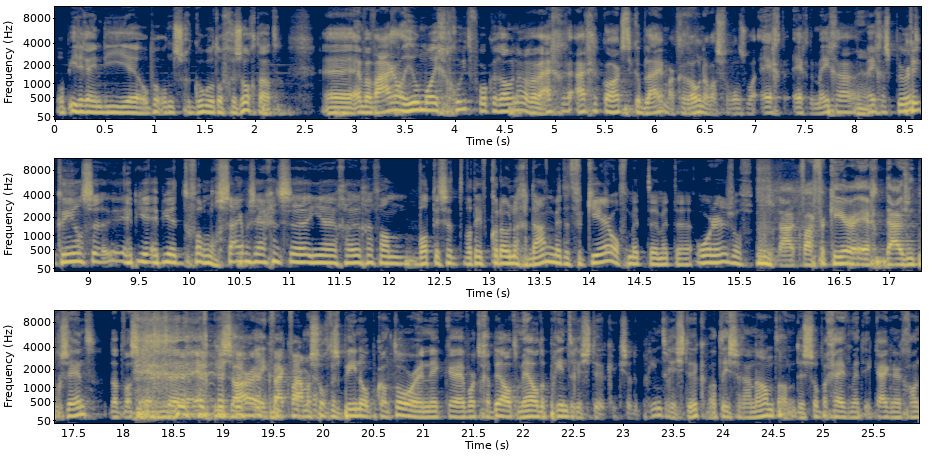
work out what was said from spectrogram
op iedereen die eh, op ons gegoogeld of gezocht had. Eh, en we waren al heel mooi gegroeid voor corona. We waren eigenlijk, eigenlijk al hartstikke blij. Maar corona was voor ons wel echt, echt een mega, mega speurt. Kun, kun je ons, eh, heb, je, heb je toevallig nog cijfers ergens eh, in je geheugen van wat, is het, wat heeft corona gedaan met het verkeer of met, met de orders? Of? Nou, qua verkeer echt duizend procent. Dat was echt, echt bizar. Ik, wij kwamen s ochtends binnen op kantoor en ik word gebeld. Mel, de printer is stuk. Ik zei, de printer is stuk? Wat is er aan de hand dan? Dus op een gegeven moment, ik kijk naar gewoon...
